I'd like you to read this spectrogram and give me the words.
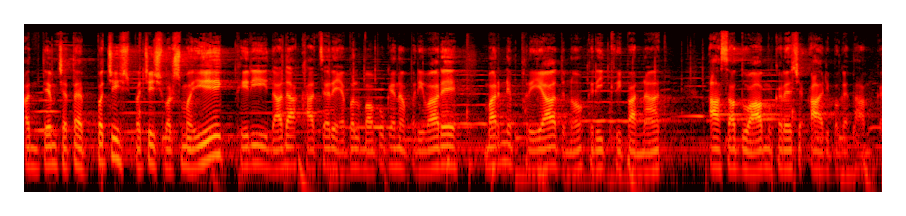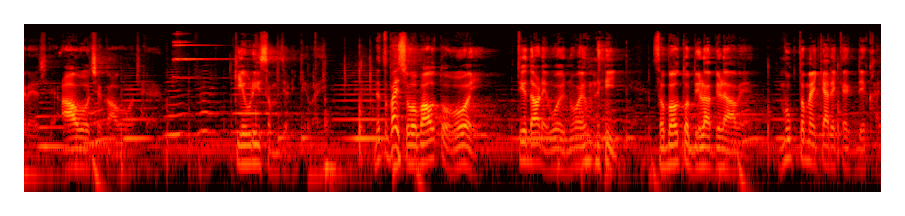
અને તેમ છતાં પચીસ પચીસ વર્ષમાં એક ફેરી દાદા ખાચરે એબલ બાપુ કે એના પરિવારે મારને ફરિયાદ ન કરી, કૃપાનાથ. આ સાધુ આમ કરે છે, આ હરિભગત આમ કરે છે. આવો છે કાવો છે. કેવડી સમજણી કહેવાય. ને તો ભાઈ સ્વભાવ તો હોય. તે દાડે હોય, નો એમ નહીં. સ્વભાવ તો ભેળા ભેળા આવે. મુક્તમાં ક્યારેક ક્યારેક દેખાય.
